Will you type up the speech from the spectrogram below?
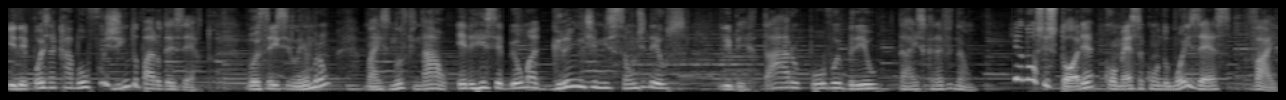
e depois acabou fugindo para o deserto. Vocês se lembram? Mas no final ele recebeu uma grande missão de Deus: libertar o povo hebreu da escravidão. E a nossa história começa quando Moisés vai,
